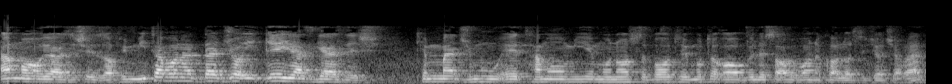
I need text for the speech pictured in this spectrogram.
اما آیا ارزش اضافی می‌تواند در جایی غیر از گردش که مجموعه تمامی مناسبات متقابل صاحبان کالاس ایجاد شود؟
